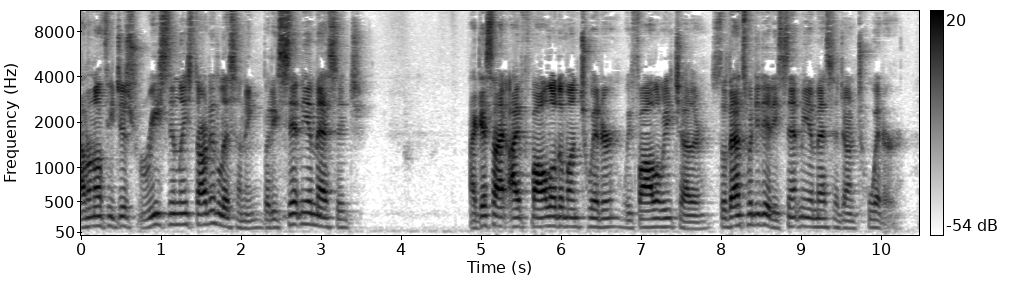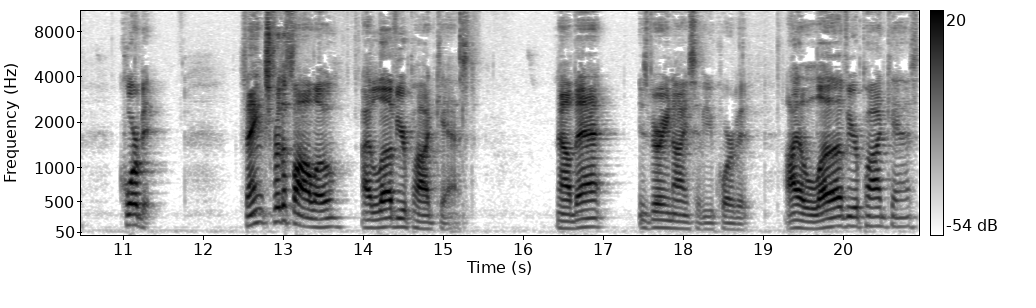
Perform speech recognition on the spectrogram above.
I don't know if he just recently started listening, but he sent me a message. I guess I, I followed him on Twitter. We follow each other. So that's what he did. He sent me a message on Twitter. Corbett, thanks for the follow. I love your podcast. Now that is very nice of you, Corbett. I love your podcast.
